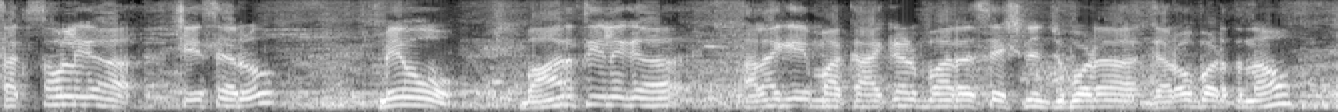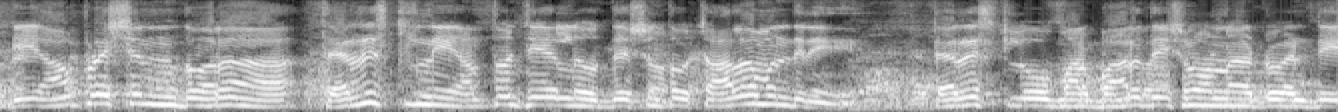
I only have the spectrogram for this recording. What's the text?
సక్సెస్ఫుల్గా చేశారు. మేము భారతీయులుగా అలాగే మా కాకినాడ బార్ అసోసియేషన్ నుంచి కూడా గర్వపడుతున్నాం. ఈ ఆపరేషన్ ద్వారా టెర్రరిస్టుల్ని అంతం చేయాలనే ఉద్దేశంతో చాలా మందిని టెర్రరిస్టులు మన భారతదేశంలో ఉన్నటువంటి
